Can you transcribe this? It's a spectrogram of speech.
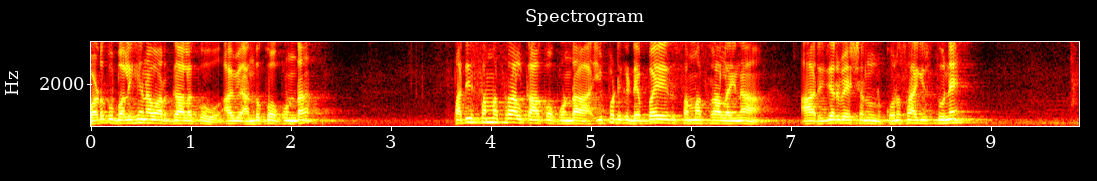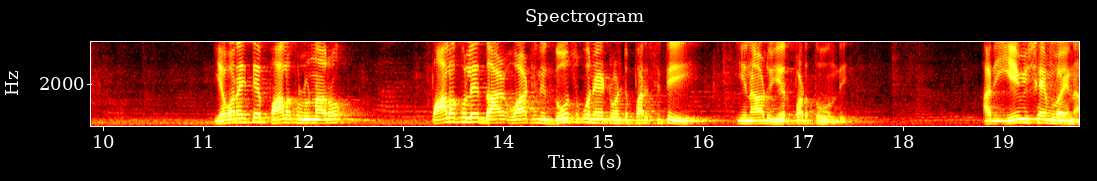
బడుగు బలహీన వర్గాలకు అవి అందుకోకుండా పది సంవత్సరాలు కాకోకుండా ఇప్పటికి డెబ్బై ఐదు సంవత్సరాలైనా ఆ రిజర్వేషన్లను కొనసాగిస్తూనే ఎవరైతే పాలకులు ఉన్నారో పాలకులే దా వాటిని దోచుకునేటువంటి పరిస్థితి ఈనాడు ఏర్పడుతూ ఉంది. అది ఏ విషయంలో అయినా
